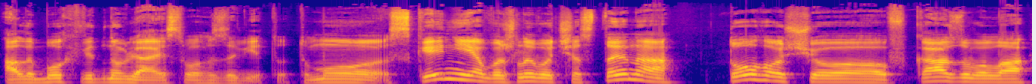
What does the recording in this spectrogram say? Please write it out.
але Бог відновляє свого завіту. Тому скинія важлива частина того, що вказувала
